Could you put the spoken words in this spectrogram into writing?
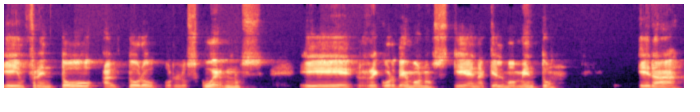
enfrentó al toro por los cuernos. Eh, recordémonos que en aquel momento era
